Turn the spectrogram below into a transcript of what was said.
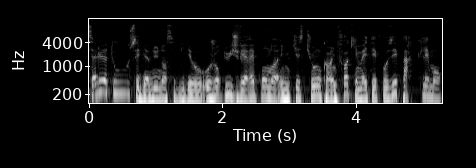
Salut à tous et bienvenue dans cette vidéo. Aujourd'hui je vais répondre à une question encore une fois qui m'a été posée par Clément.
